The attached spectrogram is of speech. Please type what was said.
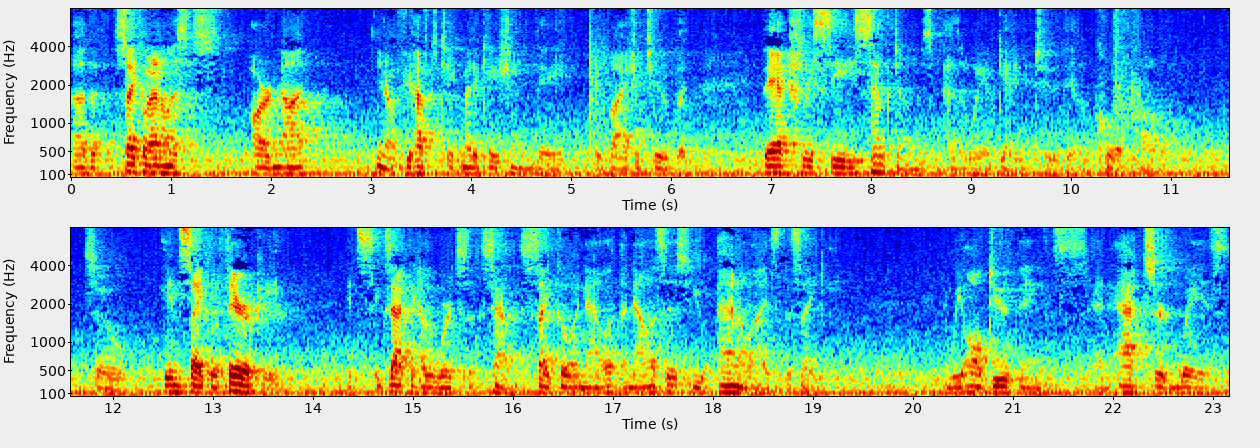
Uh, the psychoanalysts are not, you know, if you have to take medication, they advise you to, but they actually see symptoms as a of getting to the core problem. So in psychotherapy, it's exactly how the word sounds psychoanalysis. You analyze the psyche. And we all do things and act certain ways,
